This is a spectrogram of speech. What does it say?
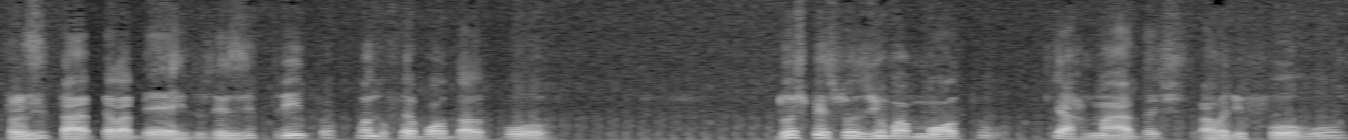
transitava pela BR-230 quando foi abordado por duas pessoas de uma moto que armadas, arma de fogo,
